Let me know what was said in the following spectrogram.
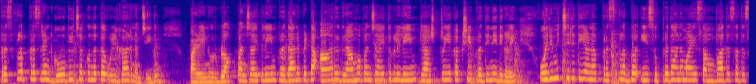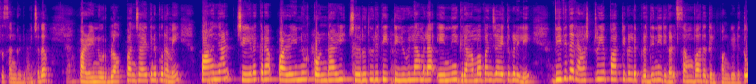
press club president Gopi Chakkunnath ഉദ്ഘാടനം ചെയ്തു. പഴയന്നൂർ ബ്ലോക്ക് പഞ്ചായത്തിലെയും പ്രധാനപ്പെട്ട ആറ് ഗ്രാമപഞ്ചായത്തുകളിലെയും രാഷ്ട്രീയ കക്ഷി പ്രതിനിധികളെ ഒരുമിച്ചിരുത്തിയാണ് പ്രസ് ക്ലബ്ബ് ഈ സുപ്രധാനമായ സംവാദ സദസ്സ് സംഘടിപ്പിച്ചത്. പഴയന്നൂർ ബ്ലോക്ക് പഞ്ചായത്തിന് പുറമെ പാഞ്ഞാൾ ചേലക്കര പഴയന്നൂർ കൊണ്ടാഴി ചെറുതുരുത്തി തിരുവിലാമല എന്നീ ഗ്രാമപഞ്ചായത്തുകളിലെ വിവിധ രാഷ്ട്രീയ പാർട്ടികളുടെ പ്രതിനിധികൾ സംവാദത്തിൽ പങ്കെടുത്തു.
